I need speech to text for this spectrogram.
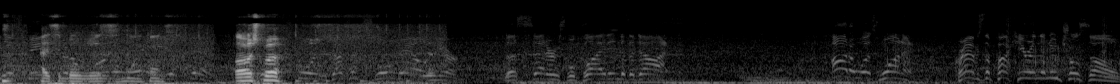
the puck to Brisk. Sends it across. Scores! And they are on a roll now. You can start to see this game c'est beau, turn vas-y, pretty on quickly compte. at the end. Lâche pas. Scoring doesn't slow down here. The set setters will glide into the dot. Ottawa's won it. Grabs the puck here in the neutral zone.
